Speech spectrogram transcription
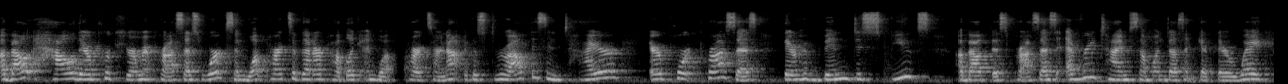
about how their procurement process works and what parts of that are public and what parts are not. Because throughout this entire airport process, there have been disputes about this process every time someone doesn't get their way.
